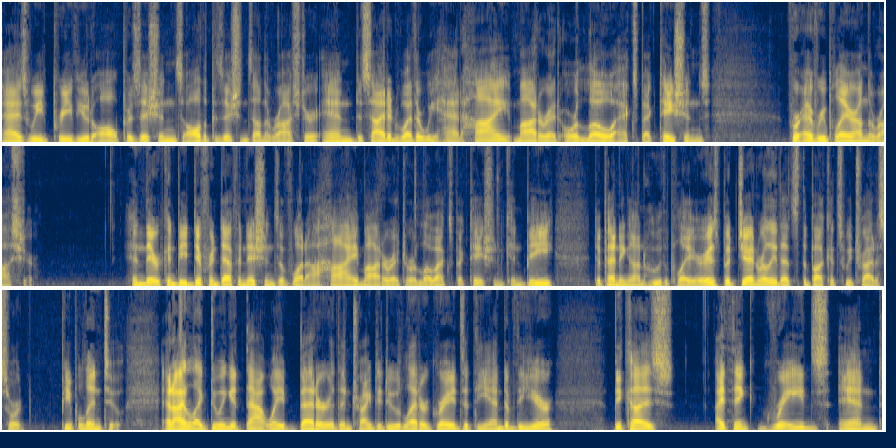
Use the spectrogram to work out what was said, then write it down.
as we previewed all positions, all the positions on the roster, and decided whether we had high, moderate, or low expectations for every player on the roster. And there can be different definitions of what a high, moderate, or low expectation can be, depending on who the player is. But generally, that's the buckets we try to sort people into. And I like doing it that way better than trying to do letter grades at the end of the year because I think grades and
